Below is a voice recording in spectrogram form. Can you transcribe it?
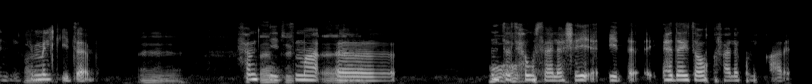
إني طيب. نكمل كتاب. إيه. فهمتي فهمتك. تسمى آه. آه أنت هو- تحوس على شيء هذا يتوقف على كل قارئ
